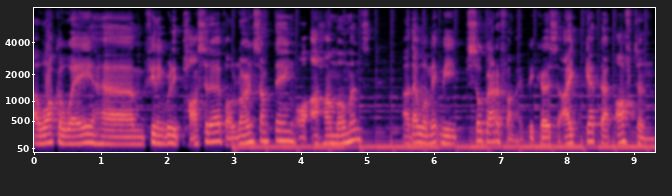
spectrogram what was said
uh, walk away um, feeling really positive or learn something or aha moments, uh, that will make me so gratified because I get that often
